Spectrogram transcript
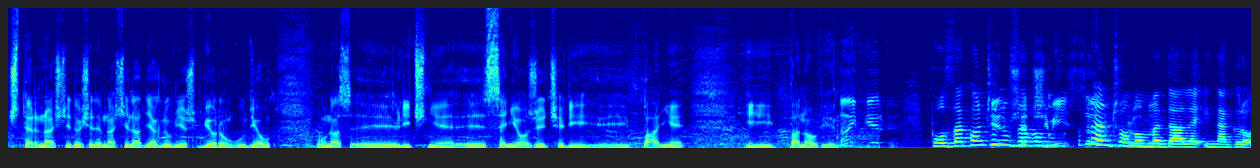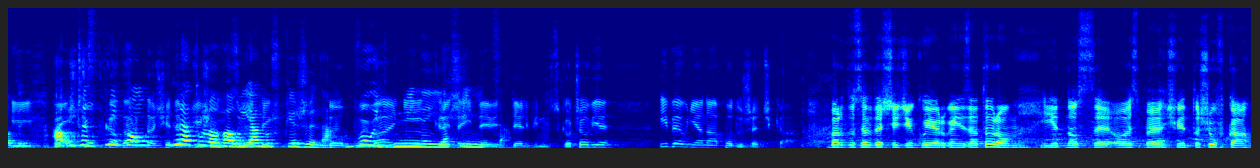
14 do 17 lat, jak również biorą udział u nas y, licznie y, seniorzy, czyli y, panie i panowie. Po zakończeniu zawodów wręczono medale i nagrody, a uczestnikom warta 70 gratulował Janusz Pierzyna, wójt gminy Jasienica. I wełniana poduszeczka. Bardzo serdecznie dziękuję organizatorom i jednostce OSP Świętoszówka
